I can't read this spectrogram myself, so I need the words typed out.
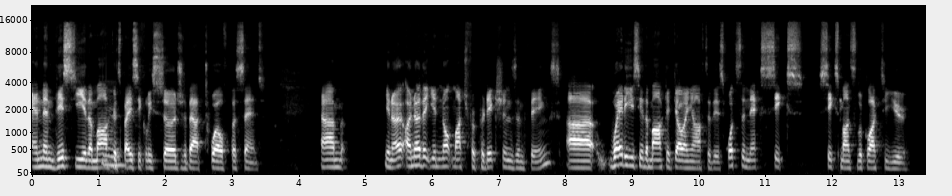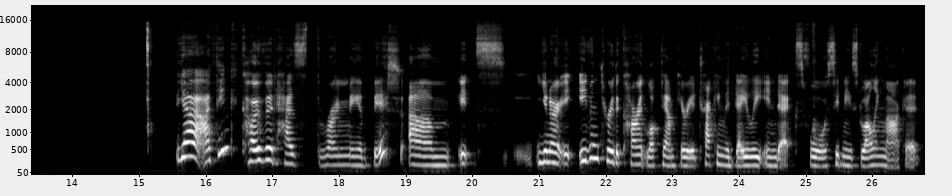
and then this year, the market's mm. basically surged about 12%. Um, you know, I know that you're not much for predictions and things. Uh, where do you see the market going after this? What's the next six six months look like to you? Yeah, I think COVID has thrown me a bit. Um, it's, you know, even through the current lockdown period, tracking the daily index for Sydney's dwelling market,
